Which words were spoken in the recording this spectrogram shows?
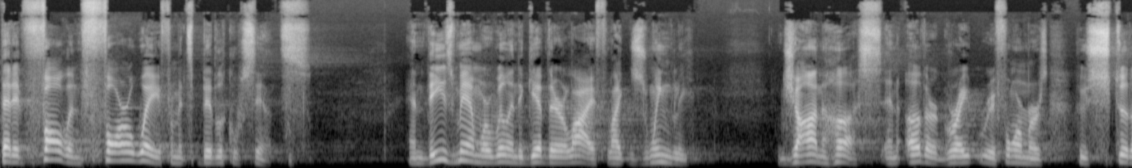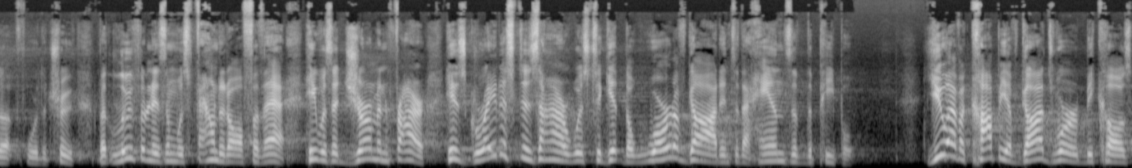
that had fallen far away from its biblical sense. And these men were willing to give their life, like Zwingli John Huss, and other great reformers who stood up for the truth. But Lutheranism was founded off of that. He was a German friar. His greatest desire was to get the Word of God into the hands of the people. You have a copy of God's Word because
